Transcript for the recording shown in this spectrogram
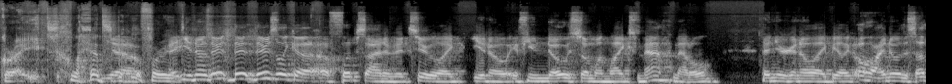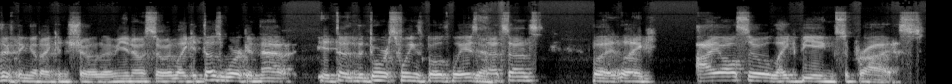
great. Let's go for it. You know, there, there, there's like a, a flip side of it too. Like, you know, if you know someone likes math metal, then you're gonna like be like, oh, I know this other thing that I can show them. You know, so like it does work in that. It does. The door swings both ways in that sense. But like, I also like being surprised.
